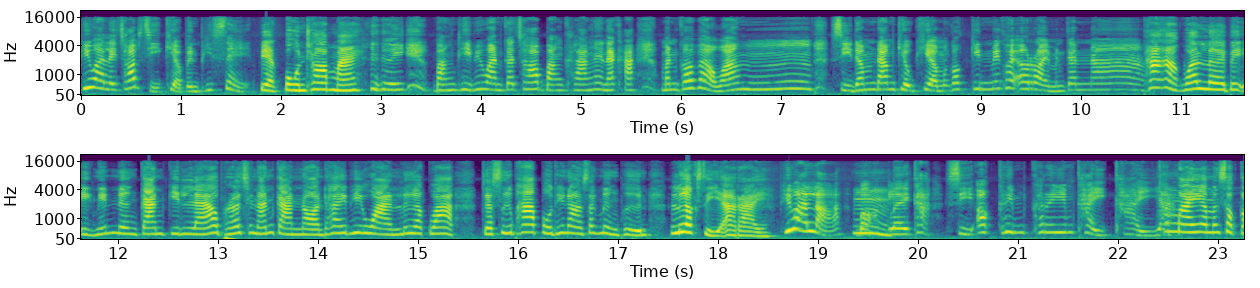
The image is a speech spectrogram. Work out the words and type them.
พี่วันเลยชอบสีเขียวเป็นพิเศษ เปียกปูนชอบไหมเฮ้ยบางทีพี่วันก็ชอบบางครั้งเนี่ยนะคะ มันก็แบบว่าอืมสีดำๆเขียวๆมันก็กินไม่ค่อยอร่อยเหมือนกันนะถ้าหากว่าเลยไปอีกนิดนึงการกินแล้ว เพราะฉะนั้นการนอนถ้าให้พี่วานเลือกว่า จะซื้อผ้าปูที่นอนสักหนึ่งผืนเลือกสีอะไร พี่วันเหรออืมบอกเลยค่ะ สีออกครีมครีมไข่ไข่ๆอะทำไมอะมันสก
